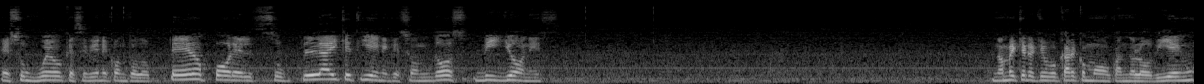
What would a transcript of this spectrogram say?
es un juego que se viene con todo, pero por el supply que tiene, que son 2 billones No me quiero equivocar como cuando lo vi en,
